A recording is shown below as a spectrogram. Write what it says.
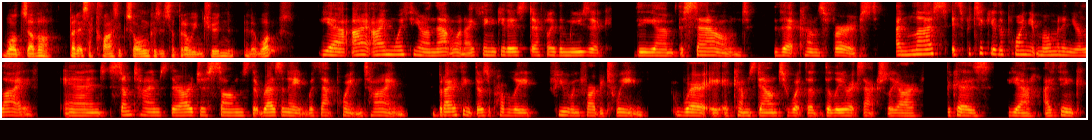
words ever, but it's a classic song because it's a brilliant tune and it works. Yeah, I, I'm with you on that one. I think it is definitely the music, the um, the sound that comes first, unless it's a particular poignant moment in your life. And sometimes there are just songs that resonate with that point in time. But I think those are probably few and far between where it, it comes down to what the, the lyrics actually are. Because, yeah, I think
